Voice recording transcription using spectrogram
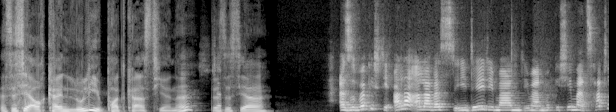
Das ist ja auch kein Lulli-Podcast hier, ne? Das ist ja. Also wirklich die aller, allerbeste Idee, die man, die man wirklich jemals hatte,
